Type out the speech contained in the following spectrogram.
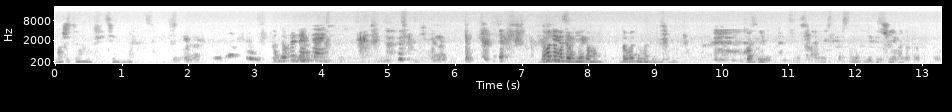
Можете нам офіційно Добрий день. Доводимо до відома. Доводимо до відома. Копії не підшиємо до протоколу.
